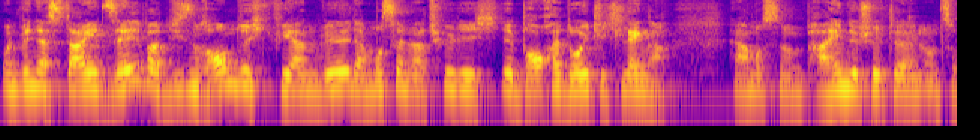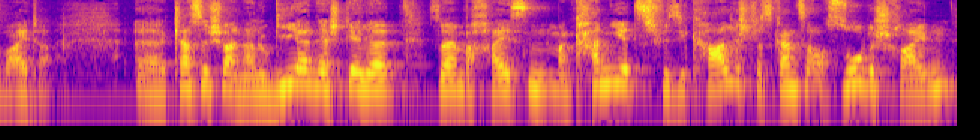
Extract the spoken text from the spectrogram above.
Und wenn der Star jetzt selber diesen Raum durchqueren will, dann muss er natürlich, braucht er deutlich länger. Er muss nur ein paar Hände schütteln und so weiter. Äh, klassische Analogie an der Stelle soll einfach heißen, man kann jetzt physikalisch das Ganze auch so beschreiben,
